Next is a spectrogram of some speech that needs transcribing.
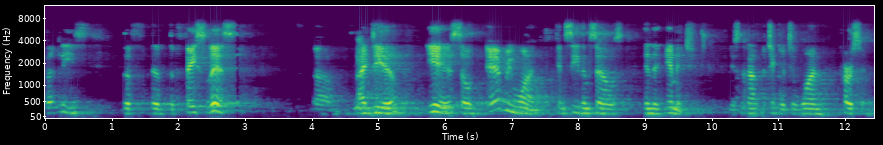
but least, the, the, the faceless um, idea is so everyone can see themselves in the image. It's not particular to one person.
